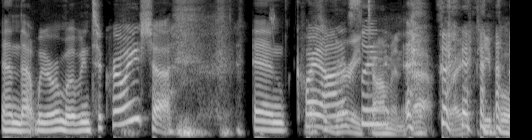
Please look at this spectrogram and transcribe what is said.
and that we were moving to Croatia. and quite honestly, That's a very common path, right? People,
